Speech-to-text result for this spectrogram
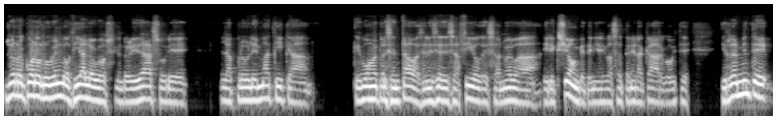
Yo recuerdo, Rubén, los diálogos en realidad sobre la problemática que vos me presentabas en ese desafío de esa nueva dirección que tenías, ibas a tener a cargo, ¿viste? Y realmente,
